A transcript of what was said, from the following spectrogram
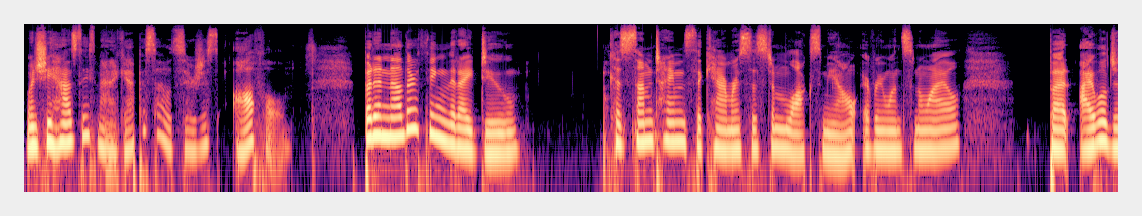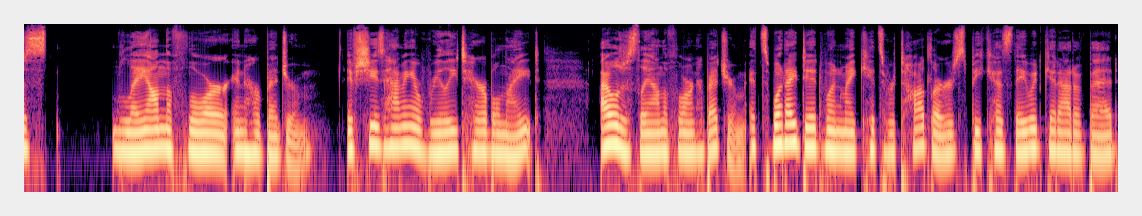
when she has these manic episodes, they're just awful. But another thing that I do, because sometimes the camera system locks me out every once in a while, but I will just lay on the floor in her bedroom. If she's having a really terrible night, I will just lay on the floor in her bedroom. It's what I did when my kids were toddlers because they would get out of bed.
